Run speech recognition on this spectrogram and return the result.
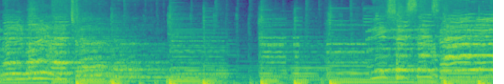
날 몰라줘요 이 세상 사람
